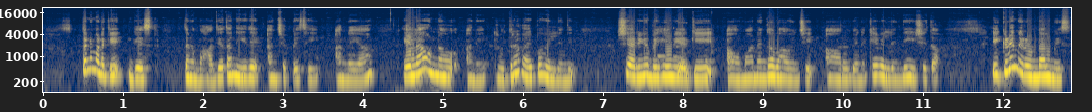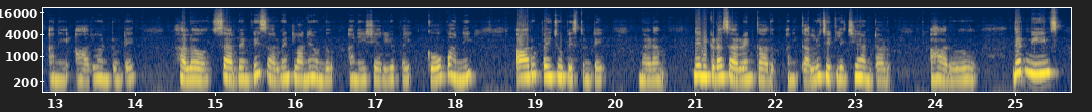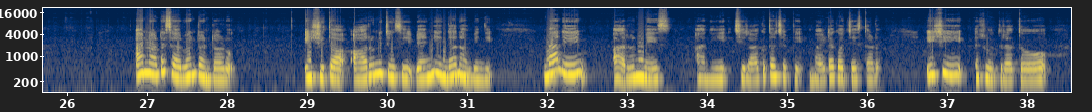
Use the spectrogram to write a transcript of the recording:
తను మనకి గెస్ట్ తన బాధ్యత నీదే అని చెప్పేసి అన్నయ్య ఎలా ఉన్నావు? అని రుద్ర వైపు వెళ్ళింది. షర్యు బిహేవియర్కి అవమానంగా భావించి ఆరు వెనకే వెళ్ళింది ఇషిత. ఇక్కడే మీరు ఉండాలి మిస్ అని ఆరు అంటుంటే హలో సర్వెంట్వి సర్వెంట్ లానే ఉండు అని షర్యుపై కోపాన్ని ఆరుపై చూపిస్తుంటే మేడం నేను ఇక్కడ సర్వెంట్ కాదు అని కళ్ళు చిట్లిచ్చి అంటాడు. Aru that means I'm not a servant అంటాడు. ఇషిత ఆరుని చూసి వ్యంగ్యంగా నవ్వింది. నా నేమ్ అరుణ్ మేస్ అని చిరాకుతో చెప్పి బయటకు వచ్చేస్తాడు ఇషి రుద్రతో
